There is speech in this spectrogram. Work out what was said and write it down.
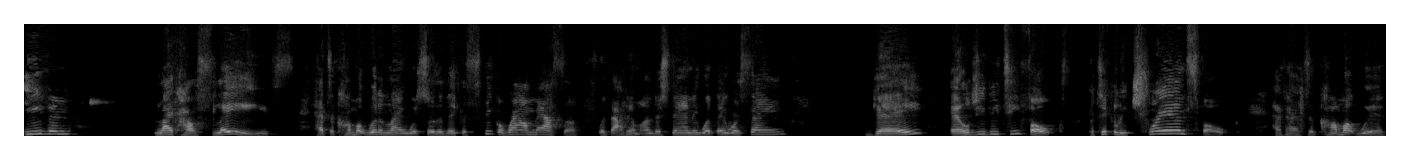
Even like how slaves had to come up with a language so that they could speak around massa without him understanding what they were saying. Gay, LGBT folks, particularly trans folk, have had to come up with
